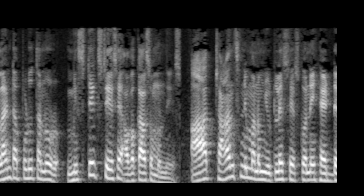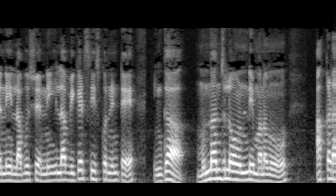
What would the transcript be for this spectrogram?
అలాంటప్పుడు తను మిస్టేక్స్ చేసే అవకాశం ఉంది. ఆ ఛాన్స్ని మనం యూటిలైజ్ చేసుకొని హెడ్ని లబుషన్ని ఇలా వికెట్స్ తీసుకొని ఉంటే ఇంకా ముందంజలో ఉండి మనము అక్కడ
